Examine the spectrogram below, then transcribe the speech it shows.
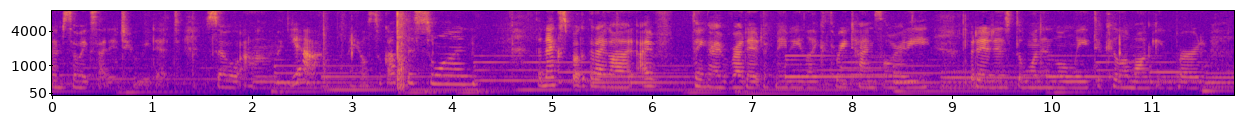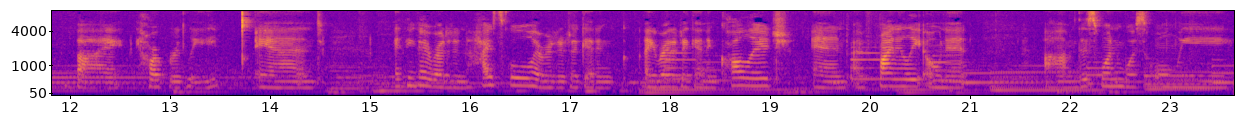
I'm so excited to read it. So um, yeah, I also got this one. The next book that I got, I think I've read it maybe like three times already, but it is The One and Only To Kill a Mockingbird by Harper Lee. And I think I read it in high school, I read it again in, I read it again in college, and I finally own it. Um, this one was only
